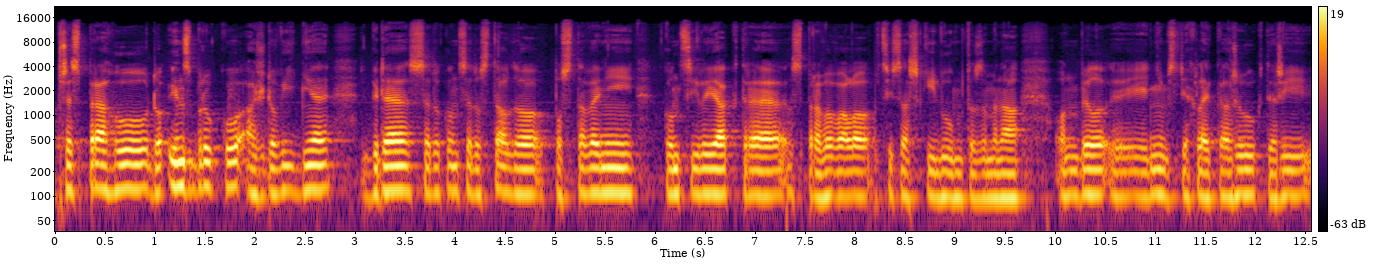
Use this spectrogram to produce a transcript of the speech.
přes Prahu do Innsbrucku až do Vídně, kde se dokonce dostal do postavení koncilia, které spravovalo císařský dům. To znamená, on byl jedním z těch lékařů, kteří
